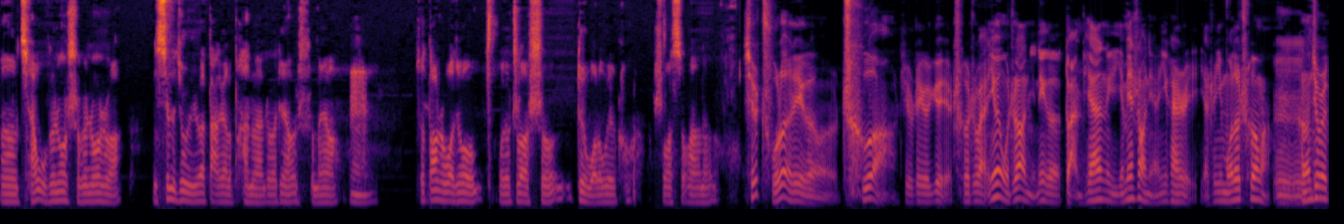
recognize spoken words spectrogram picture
嗯，前五分钟十分钟是吧？你心里就有一个大概的判断，这个电影是什么样。嗯，就当时我就我就知道是对我的胃口，是我喜欢的那种。其实除了这个车啊，就是这个越野车之外，因为我知道你那个短片那个《延边少年》一开始也是一摩托车嘛，嗯，可能就是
